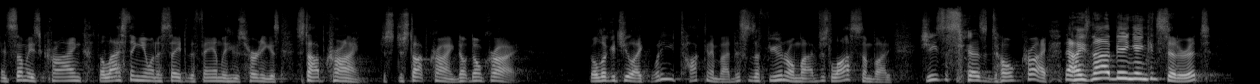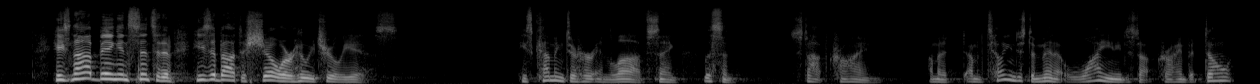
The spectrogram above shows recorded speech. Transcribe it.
and somebody's crying, the last thing you want to say to the family who's hurting is, Stop crying. Just, just stop crying. Don't, don't cry. They'll look at you like, What are you talking about? This is a funeral. I've just lost somebody. Jesus says, Don't cry. Now, he's not being inconsiderate, he's not being insensitive. He's about to show her who he truly is. He's coming to her in love, saying, Listen, stop crying. I'm going to I'm going to tell you in just a minute why you need to stop crying, but don't,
